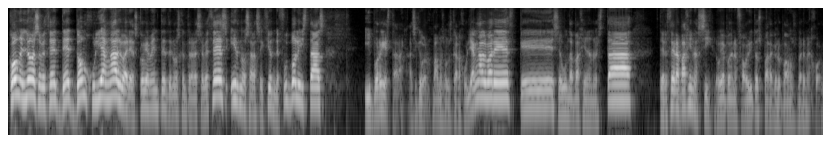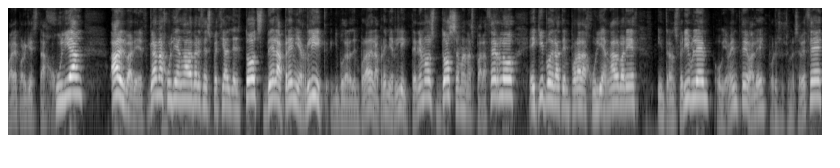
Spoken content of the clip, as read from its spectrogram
con el nuevo SBC de Don Julián Álvarez. Que obviamente tenemos que entrar a SBCs, irnos a la sección de futbolistas y por ahí estará. Así que bueno, vamos a buscar a Julián Álvarez, que segunda página no está. Tercera página sí, lo voy a poner en favoritos para que lo podamos ver mejor, ¿vale? Por aquí está Julián Álvarez. Gana Julián Álvarez especial del TOTS de la Premier League. Equipo de la temporada de la Premier League. Tenemos dos semanas para hacerlo. Equipo de la temporada Julián Álvarez. Intransferible, obviamente, ¿vale? Por eso es un SBC.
